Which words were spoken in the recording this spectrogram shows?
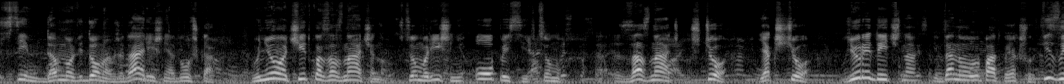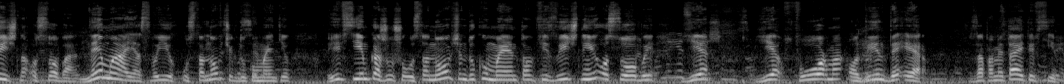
всім давно відоме вже да, рішення Должка. В нього чітко зазначено в цьому рішенні описі, в цьому е, зазначено, що якщо юридична, і в даному випадку, якщо фізична особа не має своїх установчих документів, і всім кажу, що установчим документом фізичної особи є, є форма 1ДР. Запам'ятайте всі,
